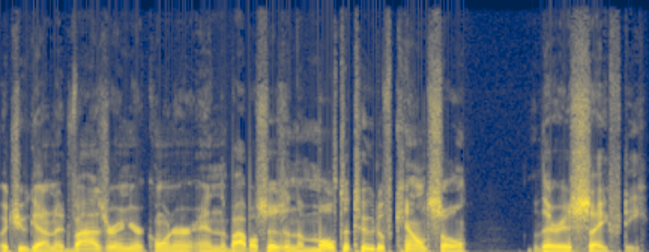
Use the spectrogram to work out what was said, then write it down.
But you've got an advisor in your corner, and the Bible says, in the multitude of counsel, there is safety.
